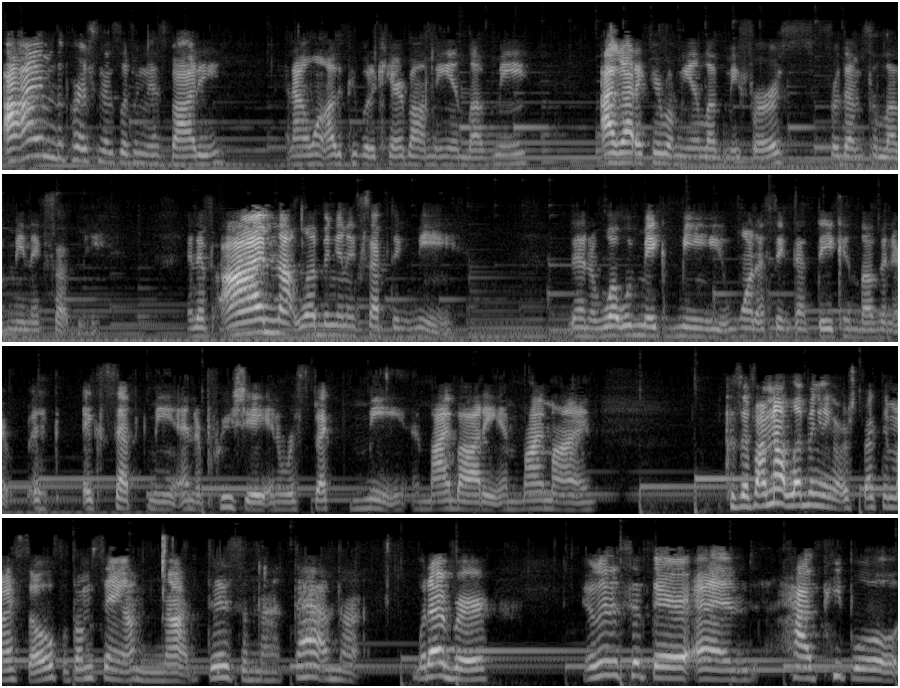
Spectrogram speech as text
I'm the person that's living this body and I want other people to care about me and love me, I gotta care about me and love me first for them to love me and accept me. And if I'm not loving and accepting me, then what would make me want to think that they can love and accept me and appreciate and respect me and my body and my mind? Because if I'm not loving and respecting myself, if I'm saying I'm not this, I'm not that, I'm not whatever, you're gonna sit there and have people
